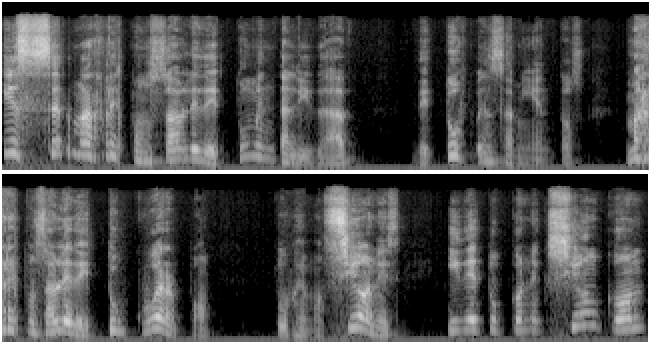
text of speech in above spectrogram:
es ser más responsable de tu mentalidad, de tus pensamientos, más responsable de tu cuerpo tus emociones y de tu conexión con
